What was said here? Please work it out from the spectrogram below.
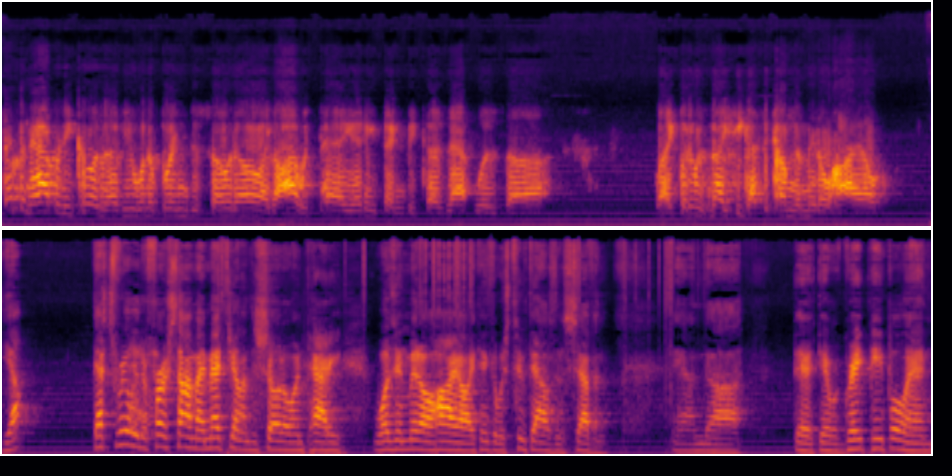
something happened he couldn't. If you want to bring DeSoto, like I would pay anything because that was uh, like, but it was nice. He got to come to Mid Ohio. yeah. That's really the first time I met John DeSoto and Patty was in Mid Ohio. I think it was 2007, and uh, they they were great people. And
